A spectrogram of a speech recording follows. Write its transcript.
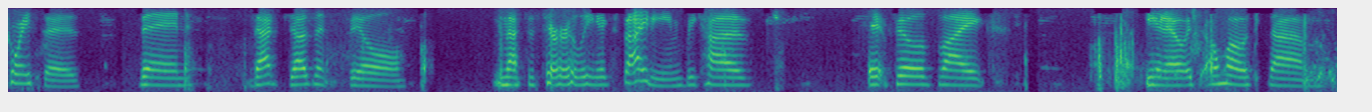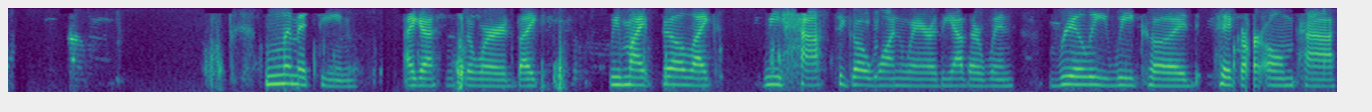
choices, then that doesn't feel necessarily exciting because it feels like you know it's almost um limiting i guess is the word. Like we might feel like we have to go one way or the other when really we could pick our own path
